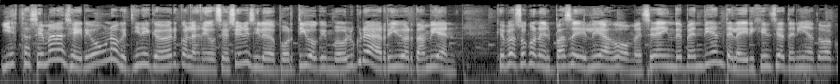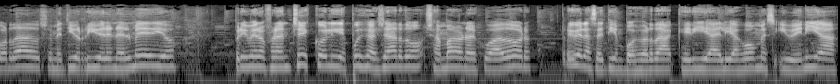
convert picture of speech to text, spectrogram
Y esta semana se agregó uno que tiene que ver con las negociaciones y lo deportivo que involucra a River también. ¿Qué pasó con el pase de Elías Gómez? Era Independiente, la dirigencia tenía todo acordado, se metió River en el medio. Primero Francescoli, después Gallardo, llamaron al jugador. River hace tiempo, es verdad, quería a Elías Gómez y venía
